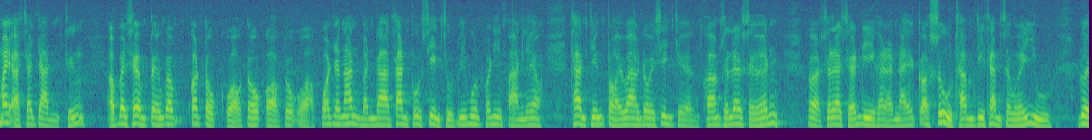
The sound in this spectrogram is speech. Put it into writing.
ไม่อัศจรรย์ถึง เอาไปเพิ่มเติมก็ก็ตกออกตกออกตกออก เพราะฉะนั้นบรรดาท่านผู้สิ้นสุดวิมุตพระนิพพานแล้ว ท่านจึงปล่อยวางโดยสิ้นเชิง ความสรรเสริญ ก็สรรเสริญดีขนาดไหน ก็สู้ธรรมที่ท่านเสวยอยู่ด้วย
